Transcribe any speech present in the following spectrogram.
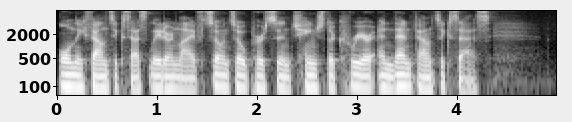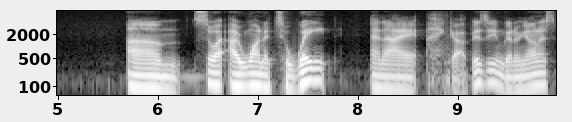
only found success later in life, so and so person changed their career and then found success. Um, so I, I wanted to wait and I, I got busy, I'm to be honest.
